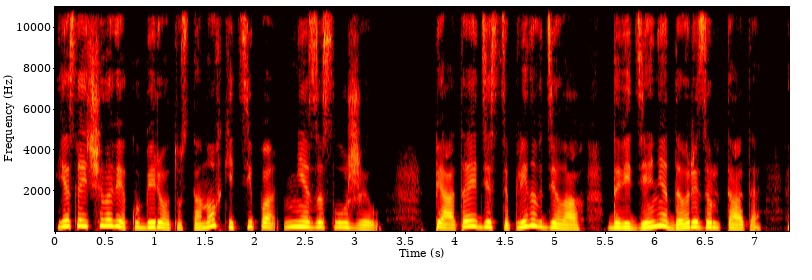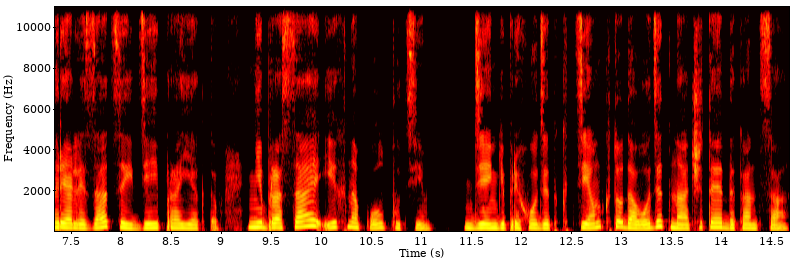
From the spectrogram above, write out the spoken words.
если человек уберет установки типа «не заслужил». Пятое — дисциплина в делах, доведение до результата, реализация идей проектов, не бросая их на полпути. Деньги приходят к тем, кто доводит начатое до конца.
